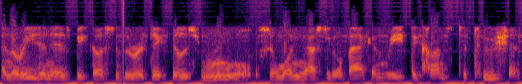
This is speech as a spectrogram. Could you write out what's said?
And the reason is because of the ridiculous rules, and one has to go back and read the Constitution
